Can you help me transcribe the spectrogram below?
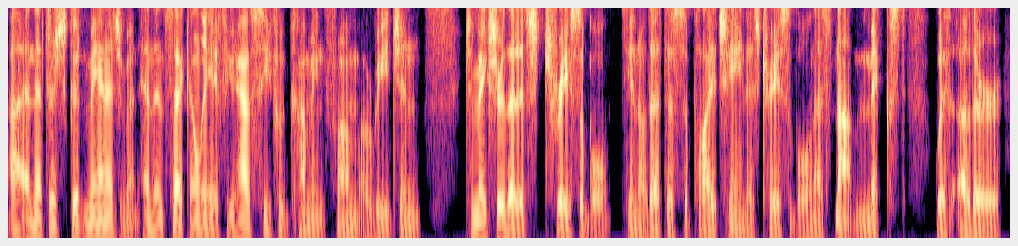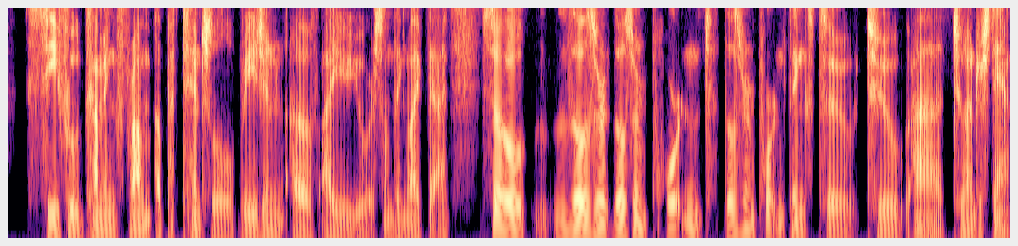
uh, and that there's good management. And then secondly, if you have seafood coming from a region, to make sure that it's traceable, you know, that the supply chain is traceable and that's not mixed with other seafood coming from a potential region of IUU or something like that. So those are those are important those are important things to to uh, to understand.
